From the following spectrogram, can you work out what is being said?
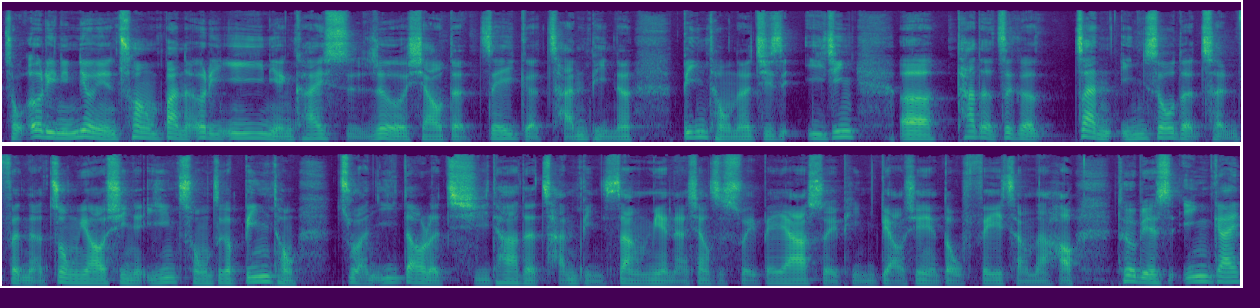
从二零零六年创办的，二零一一年开始热销的这个产品呢，冰桶呢，其实已经呃它的这个。占营收的成分呢，重要性呢，已经从这个冰桶转移到了其他的产品上面呢，像是水杯啊、水瓶，表现也都非常的好。特别是应该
